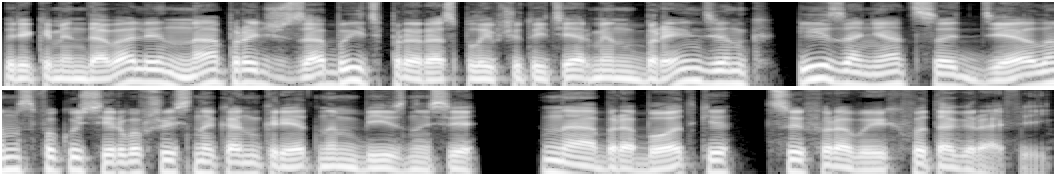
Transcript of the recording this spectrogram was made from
Рекомендовали напрочь забыть про расплывчатый термин брендинг и заняться делом, сфокусировавшись на конкретном бизнесе, на обработке цифровых фотографий.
